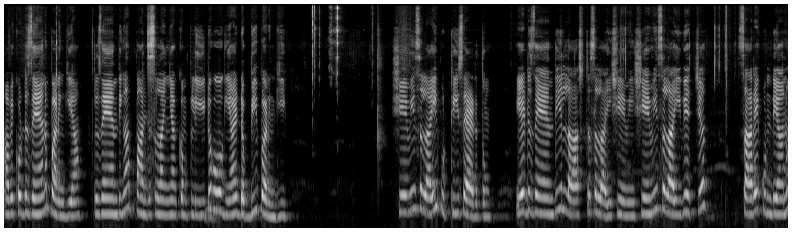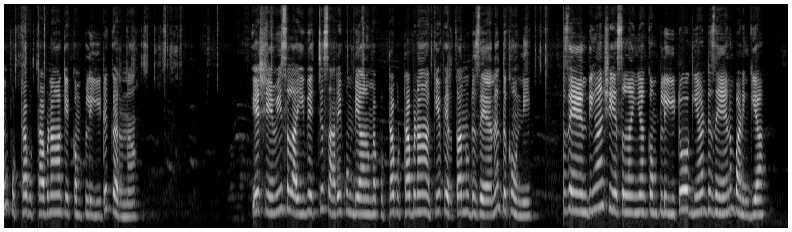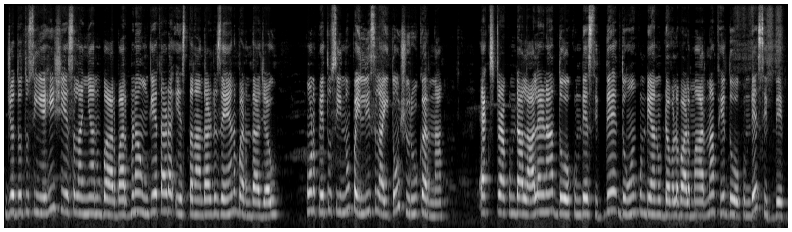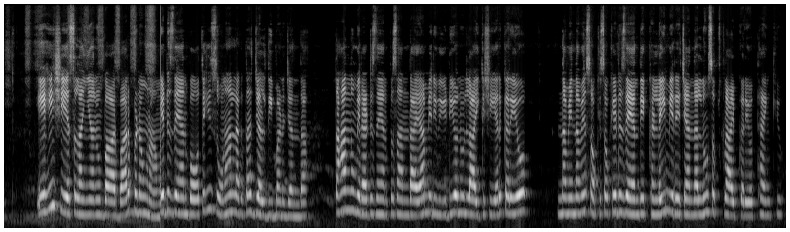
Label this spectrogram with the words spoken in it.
ਆ ਵੇਖੋ ਡਿਜ਼ਾਈਨ ਬਣ ਗਿਆ। ਡਿਜ਼ਾਈਨ ਦੀਆਂ ਪੰਜ ਸਲਾਈਆਂ ਕੰਪਲੀਟ ਹੋ ਗਈਆਂ, ਇਹ ਡੱਬੀ ਬਣ ਗਈ। ਛੇਵੀਂ ਸਲਾਈ ਪੁੱਠੀ ਸਾਈਡ ਤੋਂ। ਇਹ ਡਿਜ਼ਾਈਨ ਦੀ ਲਾਸਟ ਸਲਾਈ ਛੇਵੀਂ ਛੇਵੀਂ ਸਲਾਈ ਵਿੱਚ ਸਾਰੇ ਕੁੰਡਿਆਂ ਨੂੰ ਪੁੱਠਾ ਪੁੱਠਾ ਬਣਾ ਕੇ ਕੰਪਲੀਟ ਕਰਨਾ। ਇਹ ਛੇਵੀਂ ਸਲਾਈ ਵਿੱਚ ਸਾਰੇ ਕੁੰਡਿਆਂ ਨੂੰ ਮੈਂ ਪੁੱਠਾ ਪੁੱਠਾ ਬਣਾ ਕੇ ਫਿਰ ਤੁਹਾਨੂੰ ਡਿਜ਼ਾਈਨ ਦਿਖਾਉਣੀ। ਡਿਜ਼ਾਈਨ ਦੀਆਂ 6 ਸਲਾਈਆਂ ਕੰਪਲੀਟ ਹੋ ਗਈਆਂ ਡਿਜ਼ਾਈਨ ਬਣ ਗਿਆ। ਜਦੋਂ ਤੁਸੀਂ ਇਹੀ 6 ਸਲਾਈਆਂ ਨੂੰ ਬਾਰ-ਬਾਰ ਬਣਾਉਂਗੇ ਤੁਹਾਡਾ ਇਸ ਤਰ੍ਹਾਂ ਦਾ ਡਿਜ਼ਾਈਨ ਬਣਦਾ ਜਾਊ। ਹੁਣ ਫਿਰ ਤੁਸੀਂ ਇਹਨੂੰ ਪਹਿਲੀ ਸਲਾਈ ਤੋਂ ਸ਼ੁਰੂ ਕਰਨਾ। ਐਕਸਟਰਾ ਕੁੰਡਾ ਲਾ ਲੈਣਾ, ਦੋ ਕੁੰਡੇ ਸਿੱਧੇ, ਦੋਵਾਂ ਕੁੰਡਿਆਂ ਨੂੰ ਡਬਲ ਵਲ ਮਾਰਨਾ, ਫਿਰ ਦੋ ਕੁੰਡੇ ਸਿੱਧੇ। ਇਹੀ 6 ਸਲਾਈਆਂ ਨੂੰ ਬਾਰ-ਬਾਰ ਬਣਾਉਣਾ। ਇਹ ਡਿਜ਼ਾਈਨ ਬਹੁਤ ਹੀ ਸੋਹਣਾ ਲੱਗਦਾ, ਜਲਦੀ ਬਣ ਜਾਂਦਾ। ਤੁਹਾਨੂੰ ਮੇਰਾ ਡਿਜ਼ਾਈਨ ਪਸੰਦ ਆਇਆ, ਮੇਰੀ ਵੀਡੀਓ ਨੂੰ ਲਾਈਕ, ਸ਼ੇਅਰ ਕਰਿਓ। ਨਵੇਂ-ਨਵੇਂ ਸੌਖੇ-ਸੌਖੇ ਡਿਜ਼ਾਈਨ ਦੇਖਣ ਲਈ ਮੇਰੇ ਚੈਨਲ ਨੂੰ ਸਬਸਕ੍ਰਾਈਬ ਕਰਿਓ। Thank you.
